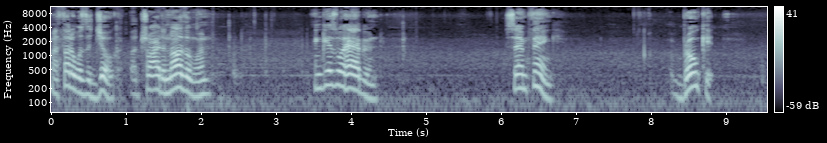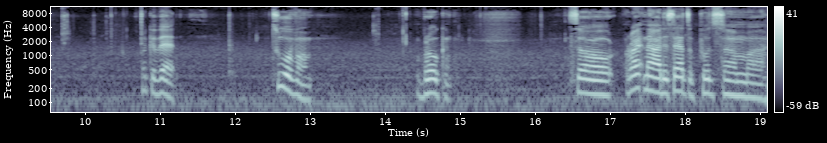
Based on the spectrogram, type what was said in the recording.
I thought it was a joke. I tried another one and guess what happened? Same thing. Broke it. Look at that. Two of them broken. So right now I decided to put some uh,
